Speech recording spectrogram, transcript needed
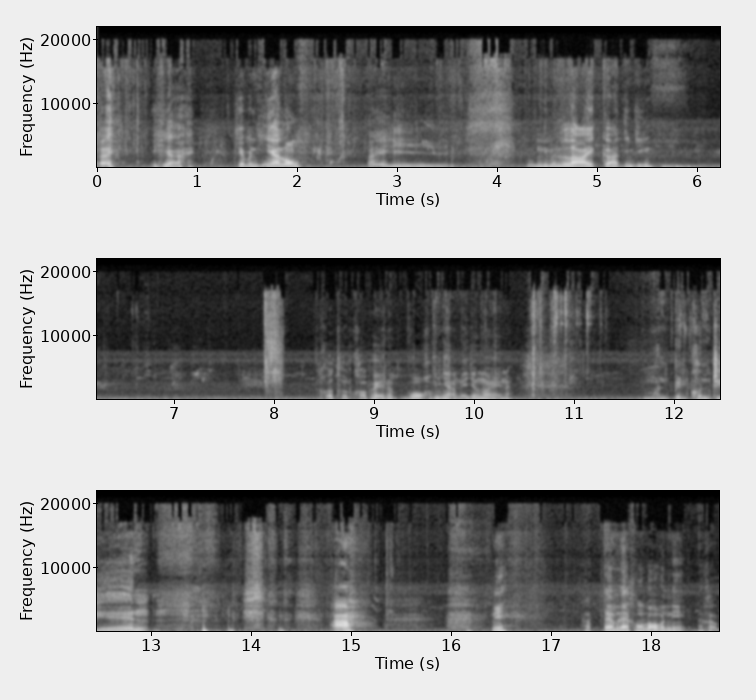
เอ้ยเฮียเก็บเป็นเฮียลงเฮ้ยมึงนี่มันร้ายกาจจริง ๆ ขอโทษขออภัยนะโบคำหยาบในอยจังหน่อยนะ มันเป็นคอนเทนต์อ้าวนี่ครับแต้มแรกของเราวันนี้นะครับ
